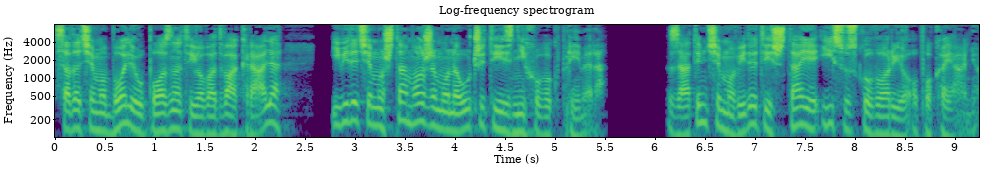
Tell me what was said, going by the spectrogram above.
Sada ćemo bolje upoznati ova dva kralja i vidjet ćemo šta možemo naučiti iz njihovog primjera. Zatim ćemo vidjeti šta je Isus govorio o pokajanju.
